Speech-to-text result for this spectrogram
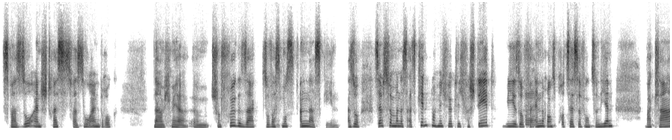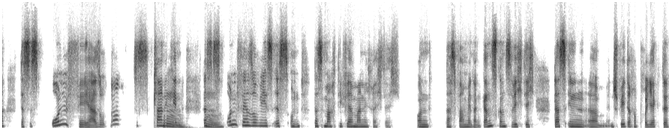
Es war so ein Stress, es war so ein Druck. Da habe ich mir ähm, schon früh gesagt, sowas muss anders gehen. Also selbst wenn man das als Kind noch nicht wirklich versteht, wie so Veränderungsprozesse funktionieren, war klar, das ist unfair. So, ne, das kleine hm. Kind, das hm. ist unfair, so wie es ist, und das macht die Firma nicht richtig. Und das war mir dann ganz, ganz wichtig, das in, ähm, in spätere Projekte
